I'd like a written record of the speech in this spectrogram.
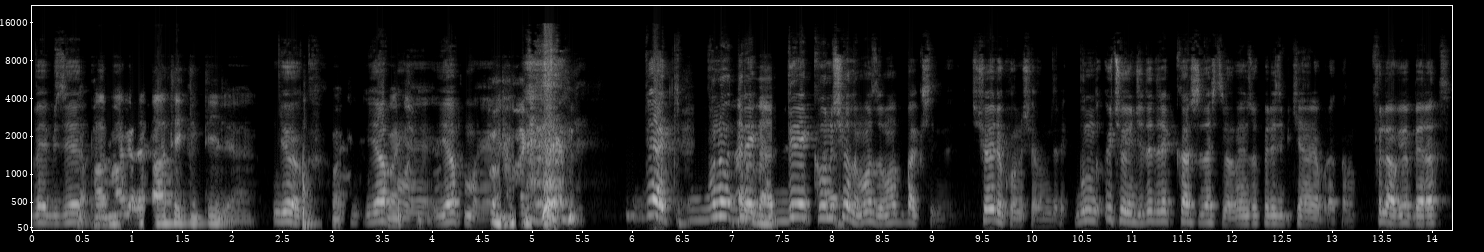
Ve bize Ya parmağa göre daha teknik değil ya. yok Bak, yapma bak ya yapma ya. Bak bunu direkt direkt konuşalım o zaman bak şimdi. Şöyle konuşalım direkt. Bunu üç oyuncu da direkt karşılaştıralım. Enzo Perez'i bir kenara bırakalım. Flavio, Berat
